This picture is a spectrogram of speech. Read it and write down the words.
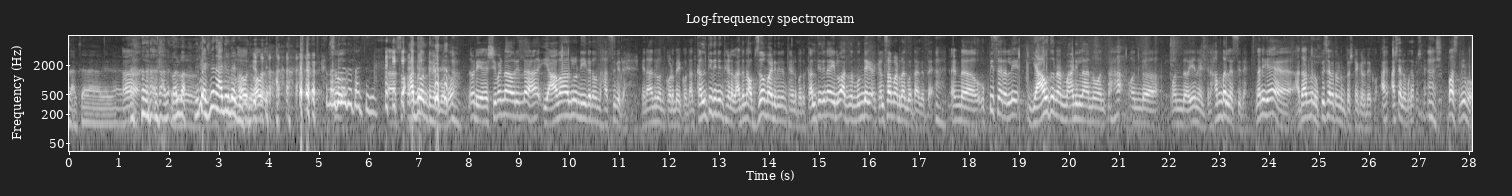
ಸಾಕು ಸರ್ ಅದು ಅಲ್ವಾ? ನಿಮ್ಗೆ ಎಕ್ಸ್ಪ್ಲೇನ್ ಆಗಿರ್ಬೇಕು. ಹೌದು ಹೌದು. ನಮಗೆ ಗೊತ್ತಾಗ್ತಿದೆ. ಸೊ ಅದು ಅಂತ ಹೇಳ್ಬೋದು. ನೋಡಿ ಶಿವಣ್ಣ ಅವರಿಂದ ಯಾವಾಗ್ಲೂ ನೀಗದ ಒಂದು ಹಸಿವಿದೆ. ಏನಾದ್ರೂ ಒಂದು ಕೊಡ್ಬೇಕು ಅಂತ. ಅದು ಕಲ್ತಿದ್ದೀನಿ ಅಂತ ಹೇಳಲ್ಲ. ಅದನ್ನ ಅಬ್ಸರ್ವ್ ಮಾಡಿದೀನಿ ಅಂತ ಹೇಳ್ಬೋದು. ಕಲ್ತಿದ್ದೀನ ಇಲ್ವೋ ಅದನ್ನ ಮುಂದೆ ಕೆಲಸ ಮಾಡಿದಾಗ ಗೊತ್ತಾಗುತ್ತೆ. ಅಂಡ್ ಉಪ್ಪಿ ಸರ್ ಅಲ್ಲಿ ಯಾವುದು ನಾನು ಮಾಡಿಲ್ಲ ಅನ್ನುವಂತಹ ಒಂದು ಒಂದು ಏನ್ ಹೇಳ್ತೀನಿ ಹಂಬಲ್ನೆಸ್ ಇದೆ. ನನಗೆ ಅದಾದ್ಮೇಲೆ ಉಪ್ಪಿ ಸರ್ ಹತ್ರ ಒಂದು ಪ್ರಶ್ನೆ ಕೇಳಬೇಕು. ಅಷ್ಟೇ ಅಲ್ಲ ಮಗ ಪ್ರಶ್ನೆ? ಬಸ್ ನೀವು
